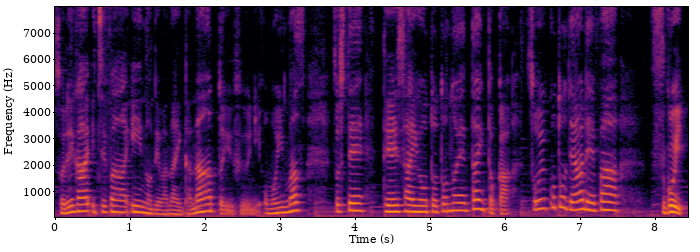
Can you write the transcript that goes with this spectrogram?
それが一番いいのではないかなというふうに思います。そして体裁を整えたいとかそういうことであればすごい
